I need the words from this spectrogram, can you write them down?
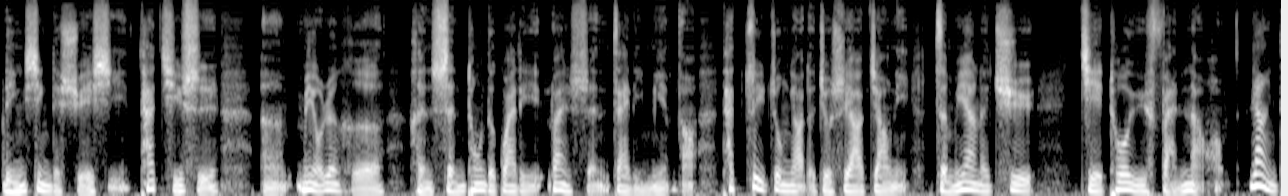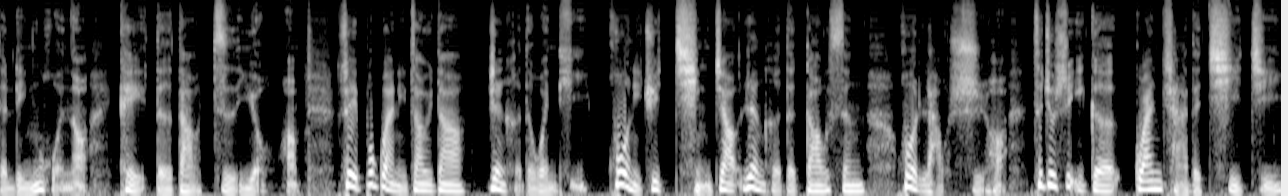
灵性的学习，它其实呃没有任何很神通的怪力乱神在里面啊、哦。它最重要的就是要教你怎么样的去解脱于烦恼哈，让你的灵魂哦可以得到自由哈、哦。所以不管你遭遇到任何的问题。或你去请教任何的高僧或老师，哈，这就是一个观察的契机，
